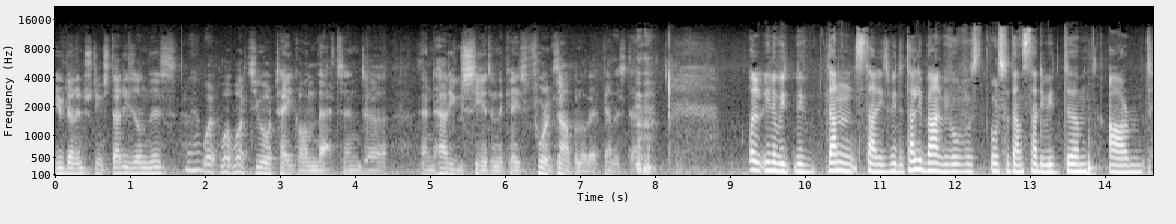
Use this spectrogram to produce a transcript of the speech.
You've done interesting studies on this. Have. What, what, what's your take on that, and uh, and how do you see it in the case, for example, of Afghanistan? Well, you know, we, we've done studies with the Taliban. We've also done study with um, armed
